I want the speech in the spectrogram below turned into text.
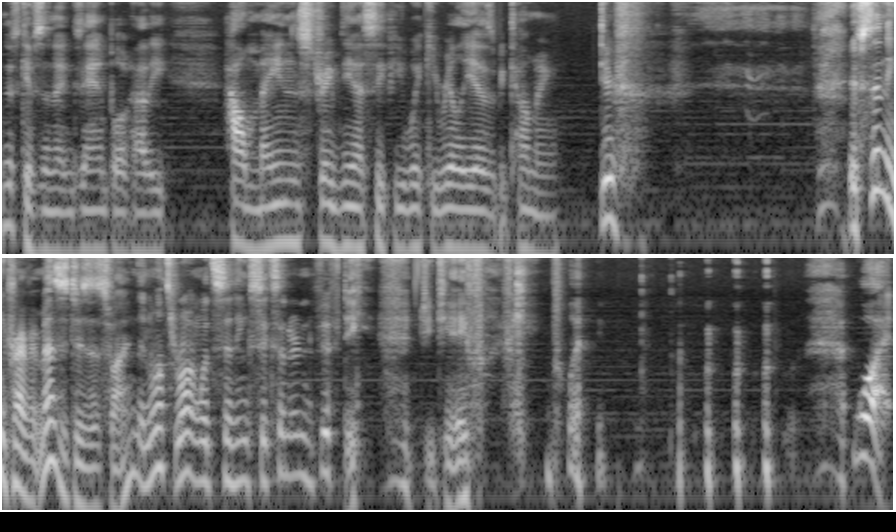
just gives an example of how the how mainstream the SCP Wiki really is becoming. Dear, if sending private messages is fine, then what's wrong with sending 650 GTA 5 gameplay? What?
